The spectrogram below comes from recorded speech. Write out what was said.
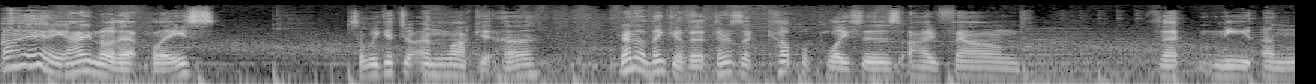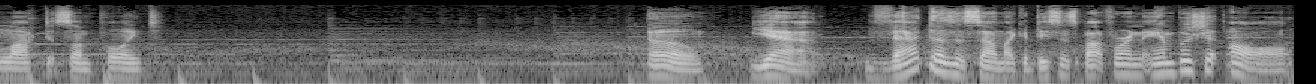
Oh hey, I know that place. So we get to unlock it, huh? Trying to think of it, there's a couple places I found that need unlocked at some point. Oh, yeah. That doesn't sound like a decent spot for an ambush at all.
